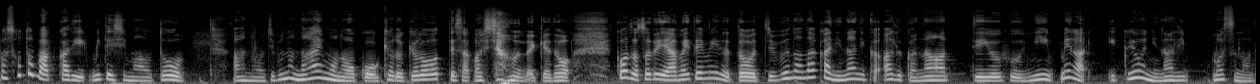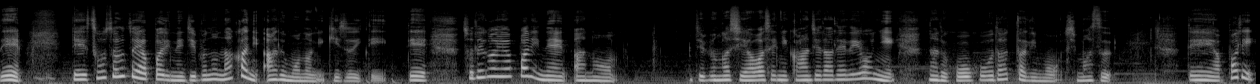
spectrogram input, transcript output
や外ばっかり見てしまうとあの自分のないものをこうキョロキョロって探しちゃうんだけど今度それやめてみると自分の中に何かあるかなっていうふうに目が行くようになりますのででそうするとやっぱりね自分の中にあるものに気づいていってそれがやっぱりねあの自分が幸せに感じられるようになる方法だったりもします。でやっぱり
